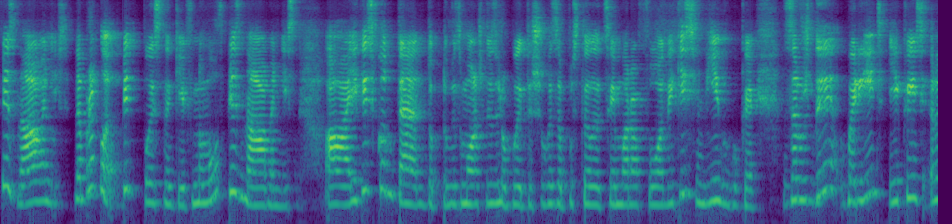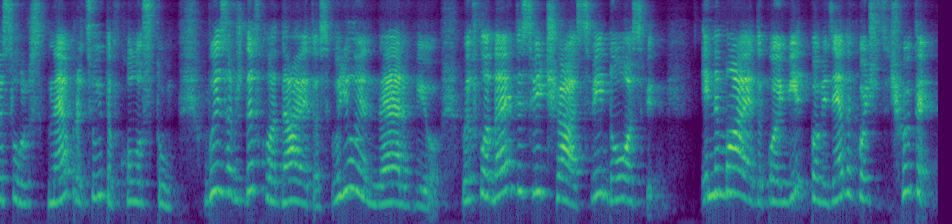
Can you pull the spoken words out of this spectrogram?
впізнаваність, наприклад, підписників, нову впізнаваність, а, якийсь контент, тобто ви зможете зробити, що ви запустили цей марафон, якісь відгуки. Завжди беріть якийсь ресурс, не працюйте в холосту. Ви завжди вкладаєте свою енергію, ви вкладаєте свій час, свій досвід. І немає такої відповіді, я не хочу це чути.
